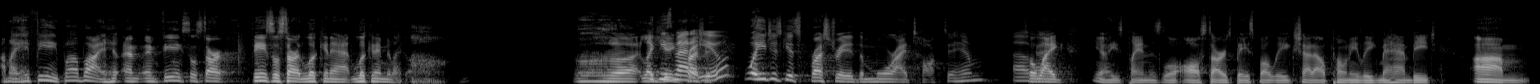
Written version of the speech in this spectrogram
I'm like, "Hey, Phoenix, blah blah," and, and, and Phoenix will start, Phoenix will start looking at looking at me like, "Oh." Ugh," like he's mad at frustrated. you? Well, he just gets frustrated the more I talk to him. Oh, So like, you know, he's playing this little All Stars baseball league. Shout out Pony League, Manhattan Beach. Um,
